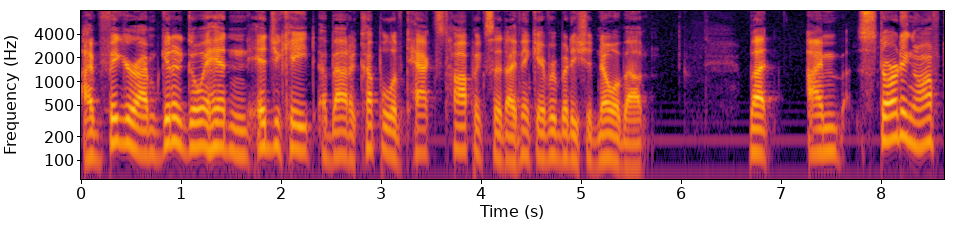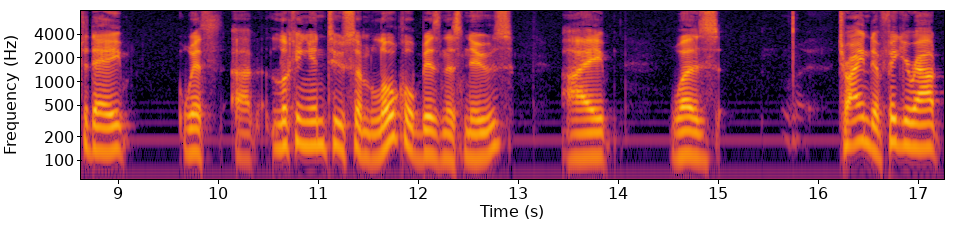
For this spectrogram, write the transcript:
I figure I'm going to go ahead and educate about a couple of tax topics that I think everybody should know about. But I'm starting off today with uh, looking into some local business news. I was trying to figure out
